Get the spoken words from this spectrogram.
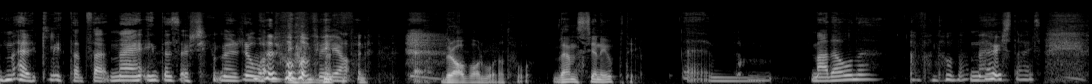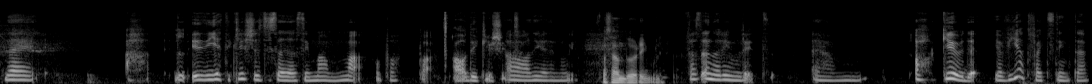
märkligt att säga nej, inte sushi, men råbiff vill jag ha. Bra val båda två. Vem ser ni upp till? Ehm, Madonna. Madonna, Nej. Harry Styles. Nej. Ah, Det är jätteklyschigt att säga sin mamma och pappa. Ja, det är klyschigt. Ja, det är det nog. Fast ändå rimligt. Fast ändå rimligt. Um, oh, gud, jag vet faktiskt inte.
